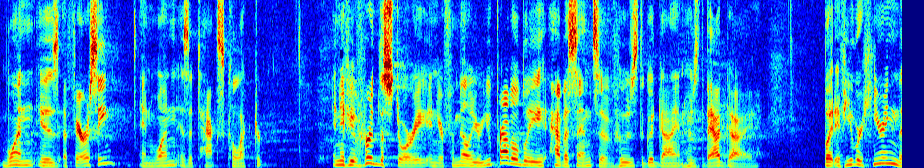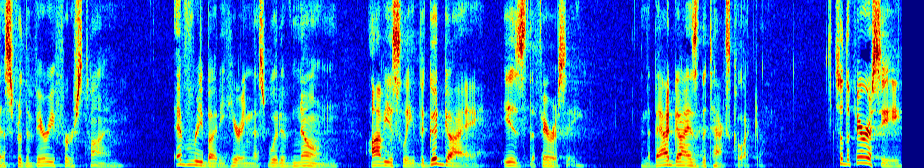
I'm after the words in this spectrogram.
One is a Pharisee, and one is a tax collector. And if you've heard the story and you're familiar, you probably have a sense of who's the good guy and who's the bad guy. But if you were hearing this for the very first time, everybody hearing this would have known Obviously, the good guy is the Pharisee, and the bad guy is the tax collector. So the Pharisee,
